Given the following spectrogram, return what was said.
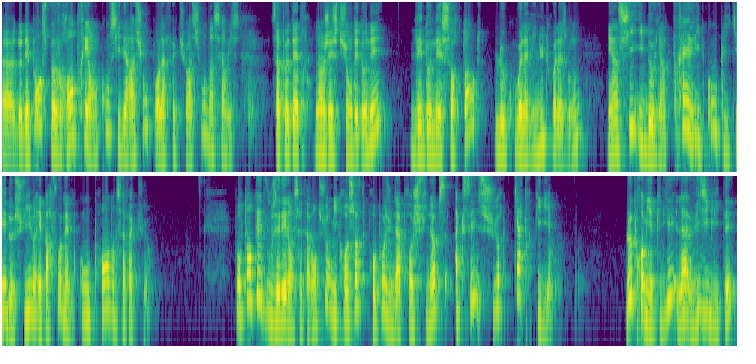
euh, de dépenses peuvent rentrer en considération pour la facturation d'un service. Ça peut être l'ingestion des données, les données sortantes, le coût à la minute ou à la seconde, et ainsi il devient très vite compliqué de suivre et parfois même comprendre sa facture. Pour tenter de vous aider dans cette aventure, Microsoft propose une approche FinOps axée sur quatre piliers. Le premier pilier, la visibilité,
